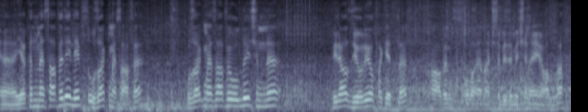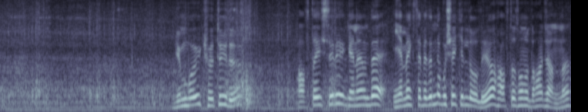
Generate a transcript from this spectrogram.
e, yakın mesafe değil, hepsi uzak mesafe. Uzak mesafe olduğu için de biraz yoruyor paketler. Abim sola yanaştı bizim için eyvallah. Gün boyu kötüydü. Hafta işleri genelde yemek sepetinde bu şekilde oluyor. Hafta sonu daha canlı.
